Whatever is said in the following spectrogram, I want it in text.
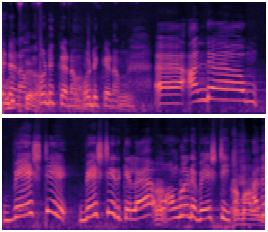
ഇടണം. ഉടുക്കണം. ഉടുക്കണം அந்த வேஷ்டி வேஷ்டி இருக்குல்ல உங்களோட வேஷ்டி அது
